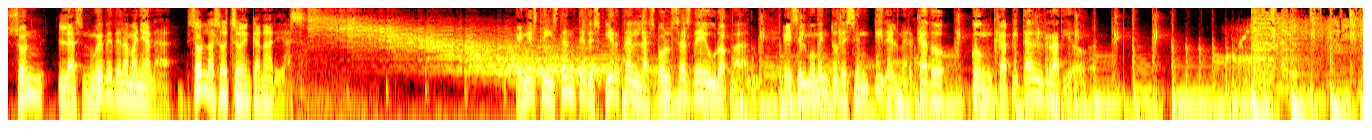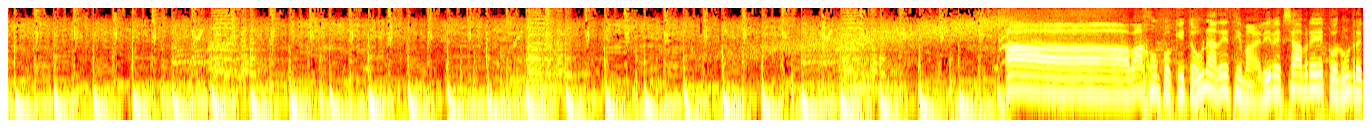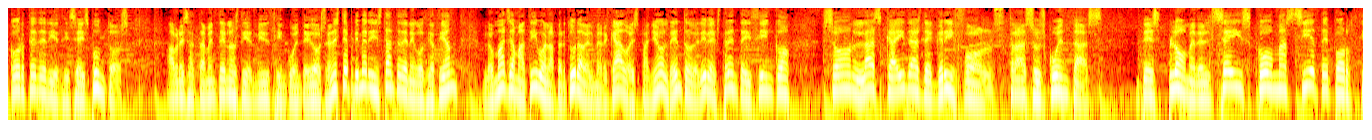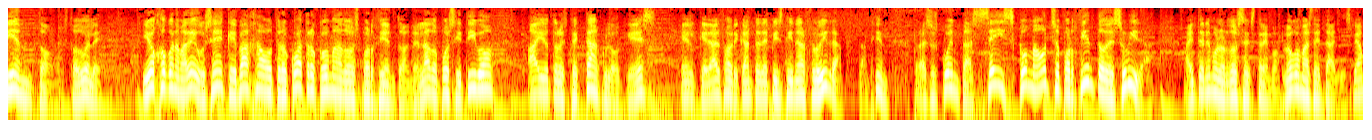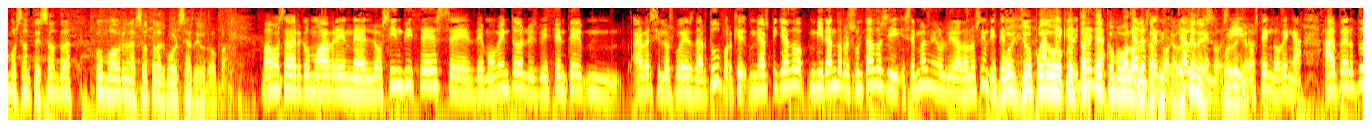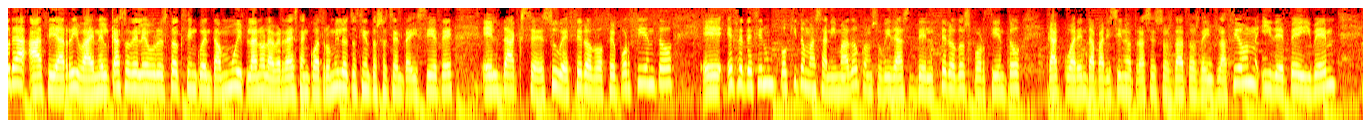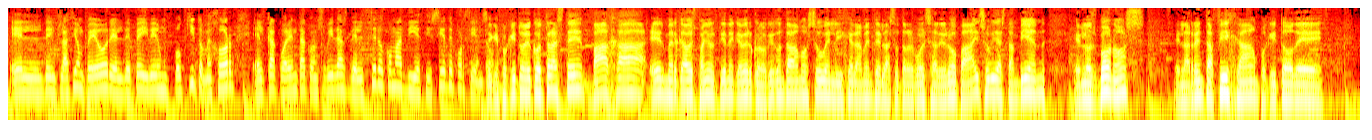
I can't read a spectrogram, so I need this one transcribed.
Son las nueve de la mañana. Son las ocho en Canarias. En este instante despiertan las bolsas de Europa. Es el momento de sentir el mercado con Capital Radio. Abajo un poquito, una décima. El IBEX abre con un recorte de 16 puntos. Abre exactamente en los 10.052. En este primer instante de negociación, lo más llamativo en la apertura del mercado español dentro del IBEX 35 son las caídas de Grifols tras sus cuentas. Desplome del 6,7%. Esto duele. Y ojo con Amadeus, ¿eh? que baja otro 4,2%. En el lado positivo hay otro espectáculo, que es el que da el fabricante de piscinas Fluidra. También, para sus cuentas, 6,8% de subida. Ahí tenemos los dos extremos. Luego más detalles. Veamos antes, Sandra, cómo abren las otras bolsas de Europa. Vamos a ver cómo abren eh, los índices. Eh, de momento, Luis Vicente, mm, a ver si los puedes dar tú, porque me has pillado mirando resultados y se me han olvidado los índices. Pues yo puedo contarte cómo va la ya los tengo. Ya ¿Los tengo, Pues sí, venga. los tengo. Venga, apertura hacia arriba. En el caso del Eurostock 50, muy plano, la verdad está en 4.887. El DAX eh, sube 0,12%. Eh, FT100 un poquito más animado, con subidas del 0,2%. CAC 40 parisino tras esos datos de inflación y de PIB. El de inflación peor, el de PIB un poquito mejor. El CAC 40 con subidas del 0,17%. Así que poquito de contraste, baja el mercado español, tiene que ver con lo que contábamos, suben ligeramente las otras bolsas de Europa. Hay subidas también en los bonos, en la renta fija, un poquito de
